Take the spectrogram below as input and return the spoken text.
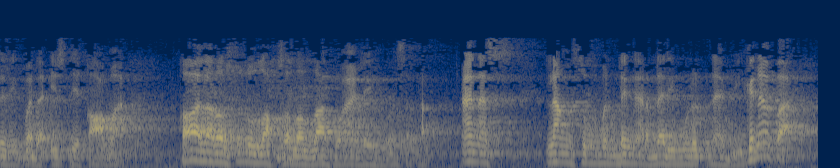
daripada istiqamah. Qala Rasulullah sallallahu alaihi wasallam. Anas langsung mendengar dari mulut Nabi. Kenapa?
